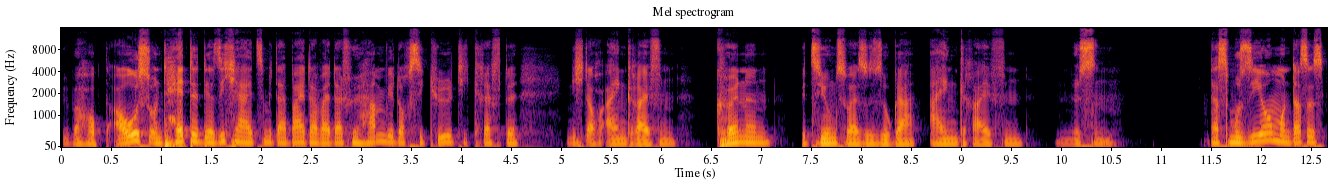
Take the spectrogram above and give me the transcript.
überhaupt aus und hätte der Sicherheitsmitarbeiter, weil dafür haben wir doch Security-Kräfte, nicht auch eingreifen können, beziehungsweise sogar eingreifen müssen. Das Museum, und das ist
